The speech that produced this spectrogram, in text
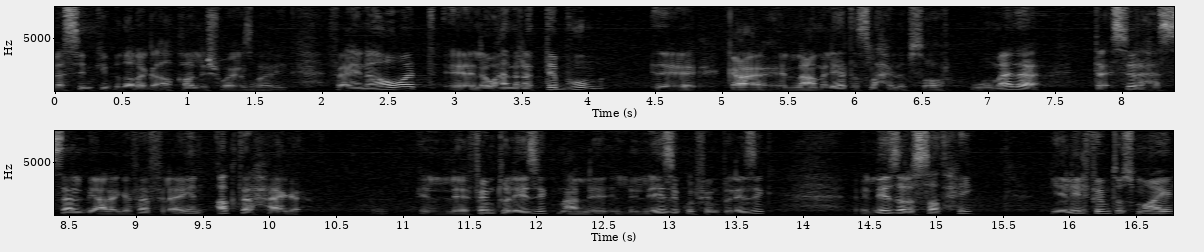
بس يمكن بدرجة أقل شوية صغيرين. فهنا هوت آه، لو هنرتبهم آه، كالعمليات إصلاح الإبصار ومدى تأثيرها السلبي على جفاف العين أكتر حاجة ال femto LASIK مع اللي- الليزك وال femto LASIK الليزر السطحي يليه ال femto SMILE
